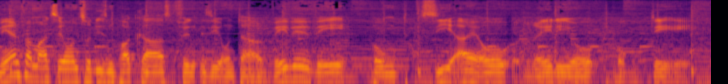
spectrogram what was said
Mehr Informationen zu diesem Podcast finden Sie unter www.cioradio.de.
